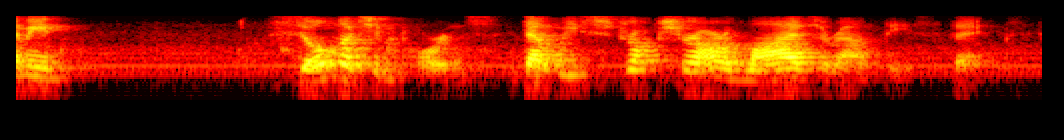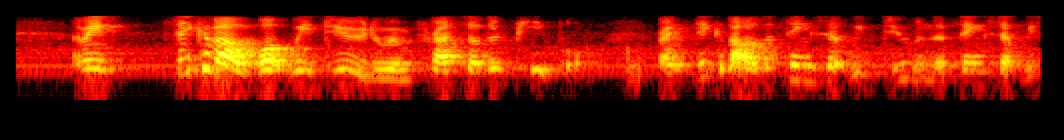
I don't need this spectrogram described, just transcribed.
I mean, so much importance that we structure our lives around these things. I mean, think about what we do to impress other people, right? Think about the things that we do and the things that we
